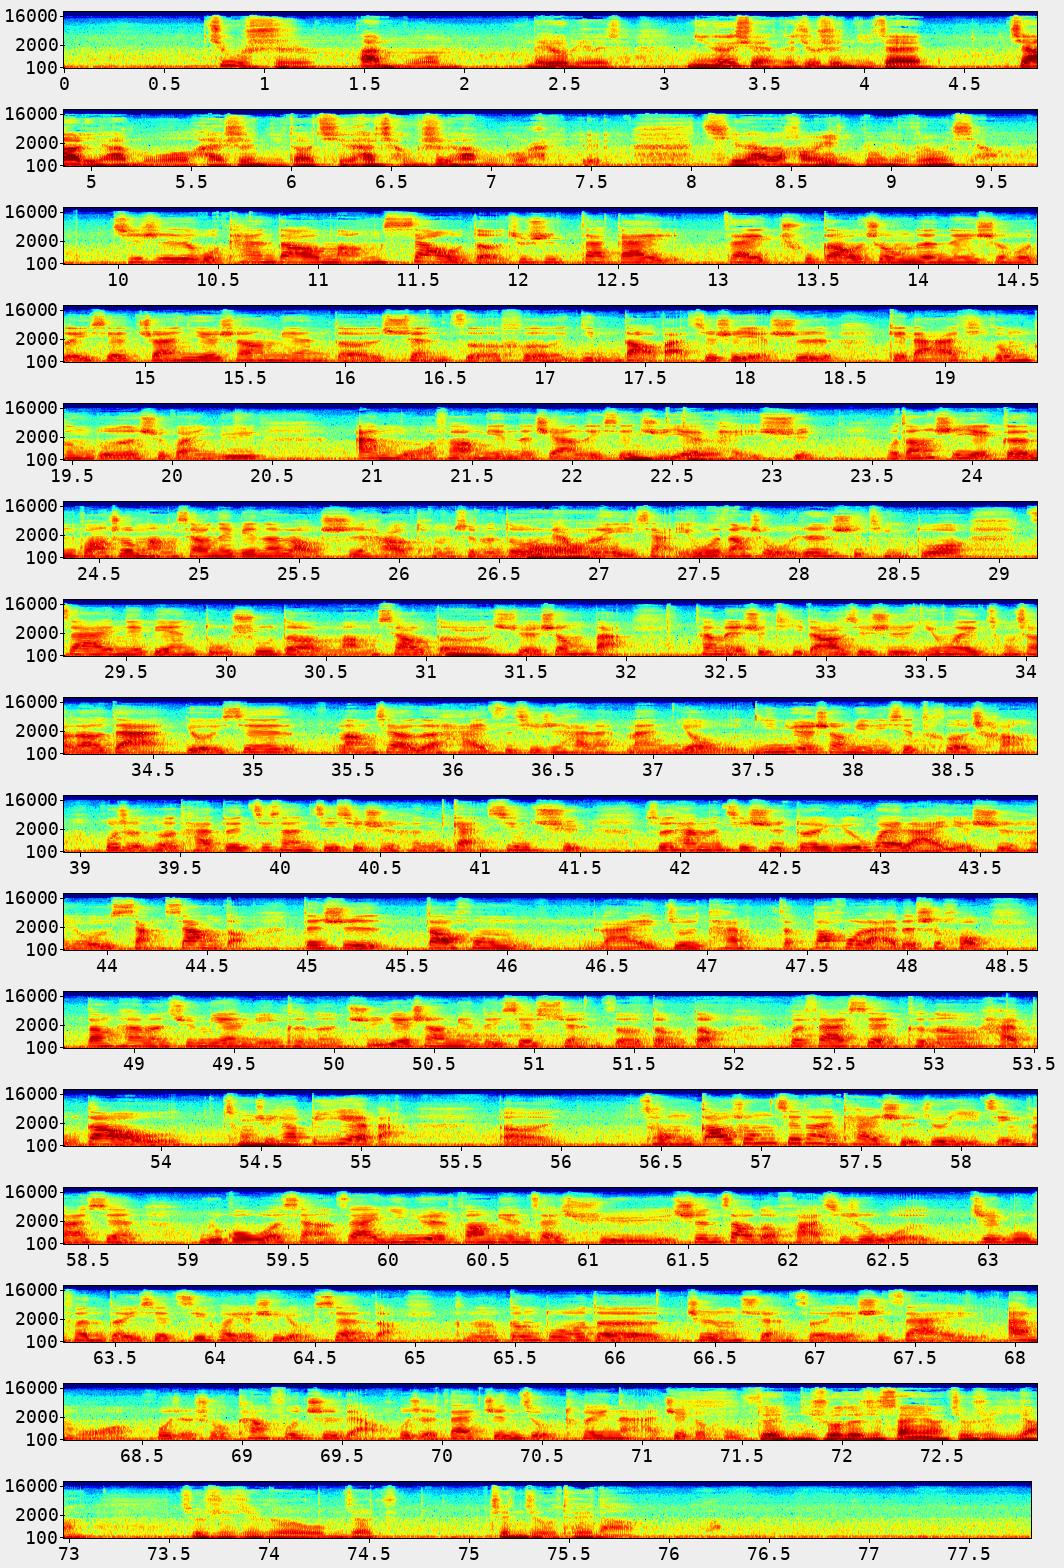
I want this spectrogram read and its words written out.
就是按摩，没有别的选，你能选择就是你在家里按摩，还是你到其他城市按摩而已。其他的行业你根本就不用想。其实我看到盲校的，就是大概在初高中的那时候的一些专业上面的选择和引导吧，其实也是给大家提供更多的是关于按摩方面的这样的一些职业培训。我当时也跟广州盲校那边的老师还有同学们都聊了一下，因为我当时我认识挺多在那边读书的盲校的嗯学生吧，他们也是提到，其实因为从小到大有一些盲校的孩子，其实还蛮蛮有音乐上面的一些特长，或者说他对计算机其实很感兴趣，所以他们其实对于未来也是很有想象的。但是到后来，就是他到后来的时候，当他们去面临可能职业上面的一些选择等等，会发现可能还不到从学校毕业吧，呃。从高中阶段开始就已经发现，如果我想在音乐方面再去深造的话，其实我这部分的一些机会也是有限的，可能更多的这种选择也是在按摩，或者说康复治疗，或者在针灸推拿这个部分。对你说的这三样就是一样，就是这个我们叫针灸推拿。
